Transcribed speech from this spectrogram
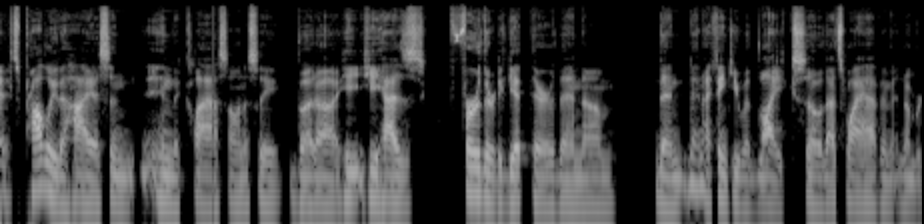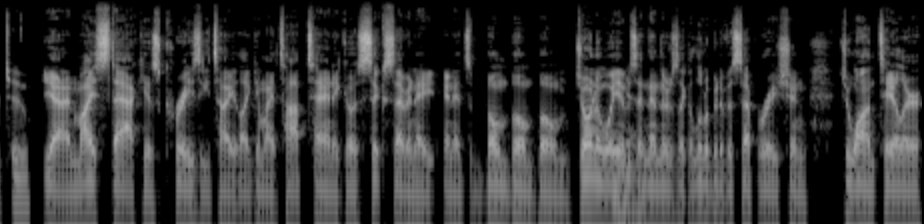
It's probably the highest in in the class, honestly. But uh, he he has further to get there than um than than I think you would like. So that's why I have him at number two. Yeah, and my stack is crazy tight. Like in my top ten, it goes six, seven, eight, and it's boom, boom, boom. Jonah Williams, yeah. and then there's like a little bit of a separation. Jawaan Taylor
